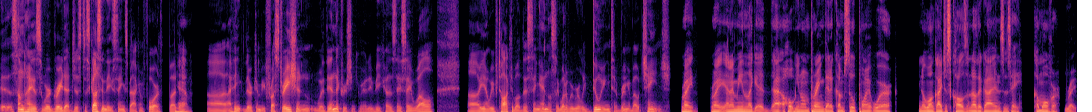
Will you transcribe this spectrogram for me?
uh, sometimes we're great at just discussing these things back and forth, but Yeah. uh, I think there can be frustration within the Christian community because they say, well, uh, you know, we've talked about this thing endlessly. What are we really doing to bring about change? Right, right. And I mean, like, I hope, you know, I'm praying that it comes to a point where, you know, one guy just calls another guy and says, hey, come over. Right.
